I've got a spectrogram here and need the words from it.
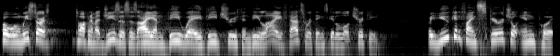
but when we start talking about jesus as i am the way the truth and the life that's where things get a little tricky but you can find spiritual input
